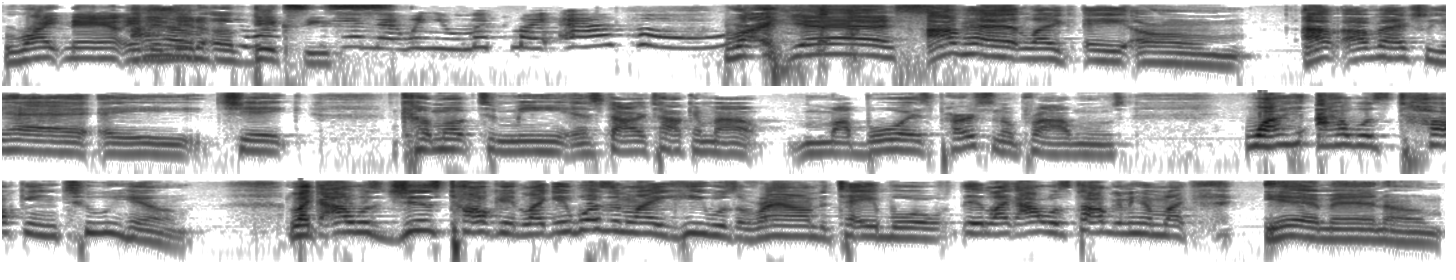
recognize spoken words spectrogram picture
right now in I the have- middle of Dixie's. that when you lift my asshole. right. Yes. I've had like a um I've, I've actually had a chick come up to me and start talking about my boy's personal problems while I was talking to him. Like I was just talking, like it wasn't like he was around the table. It- like I was talking to him like, yeah, man, um,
